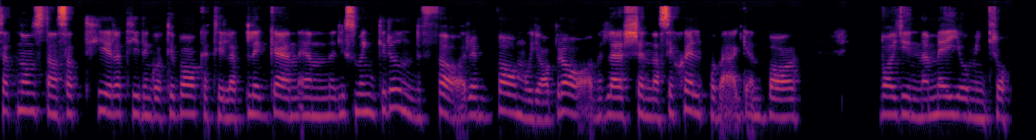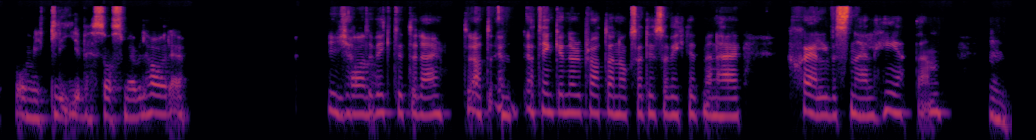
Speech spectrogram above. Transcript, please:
Så att någonstans att hela tiden gå tillbaka till att lägga en, en, liksom en grund för vad mår jag bra av? Lära känna sig själv på vägen. Vad, vad gynnar mig och min kropp och mitt liv så som jag vill ha det. Jätteviktigt det där. Att, mm. Jag tänker när du pratar också att det är så viktigt med den här självsnällheten. Mm.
